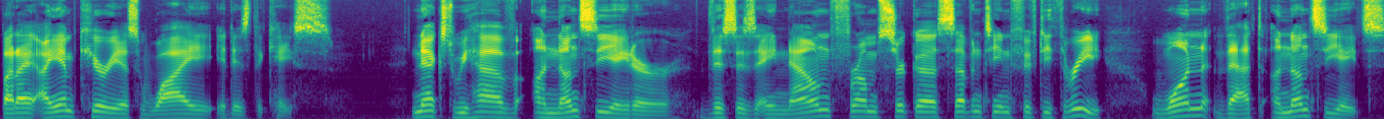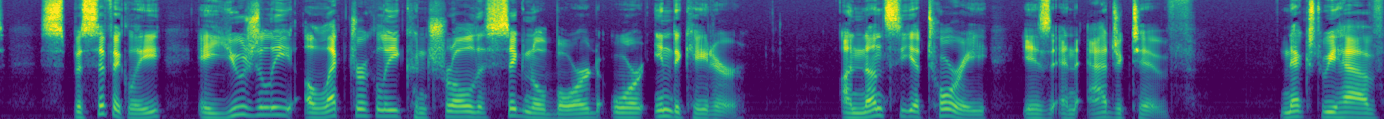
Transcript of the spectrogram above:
but I, I am curious why it is the case. Next, we have annunciator. This is a noun from circa 1753, one that annunciates, specifically, a usually electrically controlled signal board or indicator. Annunciatory is an adjective. Next, we have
